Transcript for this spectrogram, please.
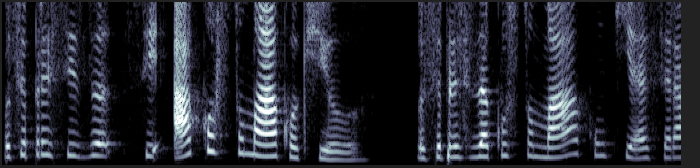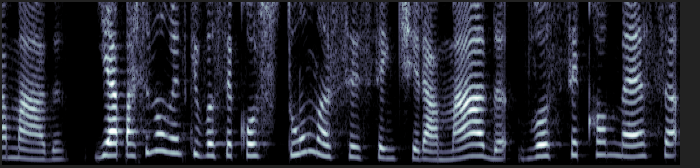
você precisa se acostumar com aquilo. Você precisa acostumar com o que é ser amada. E a partir do momento que você costuma se sentir amada, você começa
